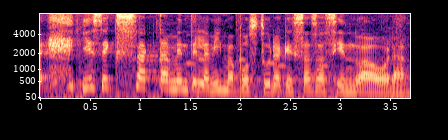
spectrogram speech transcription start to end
y es exactamente la misma postura que estás haciendo ahora.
